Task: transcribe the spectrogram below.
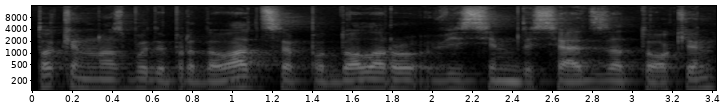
Токен у нас буде продаватися по долару 80 за токен,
